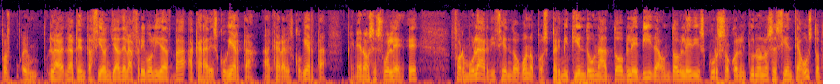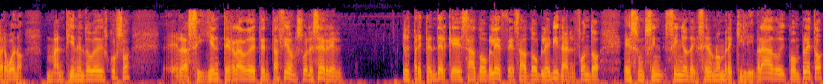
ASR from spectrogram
pues la, la, tentación ya de la frivolidad va a cara descubierta, a cara descubierta. Primero se suele ¿eh? formular diciendo, bueno, pues permitiendo una doble vida, un doble discurso con el que uno no se siente a gusto, pero bueno, mantiene el doble discurso. El siguiente grado de tentación suele ser el el pretender que esa doblez, esa doble vida, en el fondo es un signo de ser un hombre equilibrado y completo,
